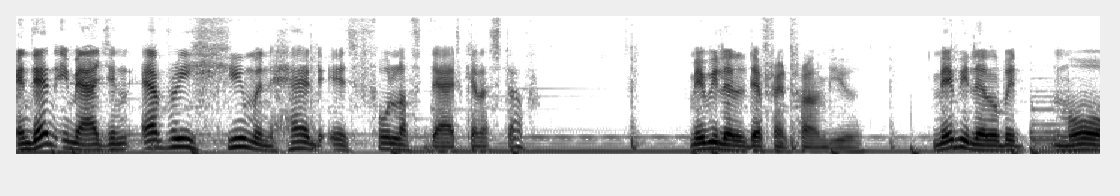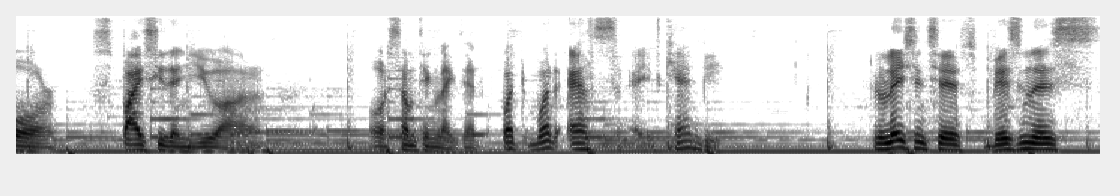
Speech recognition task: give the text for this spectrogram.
And then imagine every human head is full of that kind of stuff. Maybe a little different from you, maybe a little bit more spicy than you are, or something like that. But what else it can be? Relationships, business,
